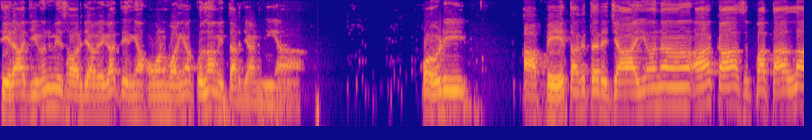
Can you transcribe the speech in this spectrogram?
ਤੇਰਾ ਜੀਵਨ ਵੀ ਸੌਰ ਜਾਵੇਗਾ, ਤੇਰੀਆਂ ਆਉਣ ਵਾਲੀਆਂ ਕੁੱਲਾਂ ਵੀ ਤਰ ਜਾਣਗੀਆਂ। ਪੌੜੀ ਆਪੇ ਤਖਤ ਰਚਾਇਨ ਆਕਾਸ ਪਤਾਲਾ।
